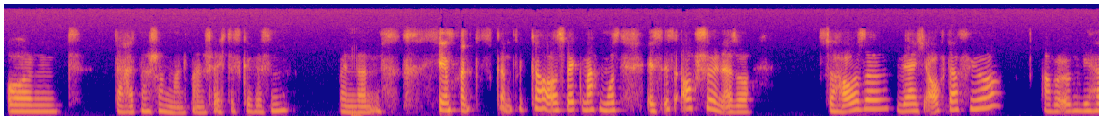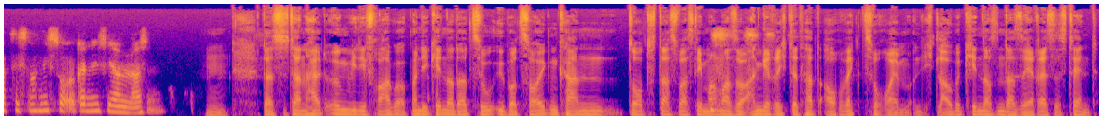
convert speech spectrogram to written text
Und da hat man schon manchmal ein schlechtes Gewissen, wenn dann jemand das ganze Chaos wegmachen muss. Es ist auch schön. Also zu Hause wäre ich auch dafür, aber irgendwie hat sich noch nicht so organisieren lassen. Hm. Das ist dann halt irgendwie die Frage, ob man die Kinder dazu überzeugen kann, dort das, was die Mama so angerichtet hat, auch wegzuräumen. Und ich glaube, Kinder sind da sehr resistent.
